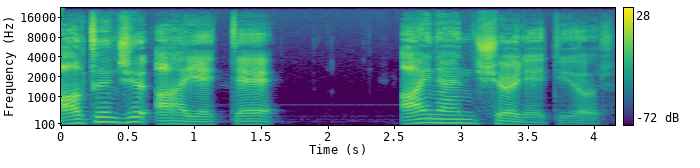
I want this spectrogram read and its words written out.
Altıncı ayette aynen şöyle diyor.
